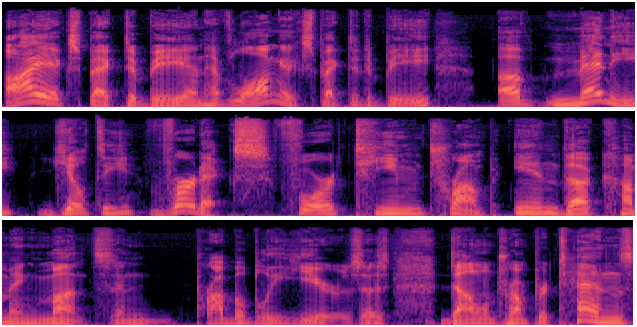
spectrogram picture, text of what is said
I expect to be and have long expected to be of many guilty verdicts for Team Trump in the coming months and probably years as Donald Trump pretends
